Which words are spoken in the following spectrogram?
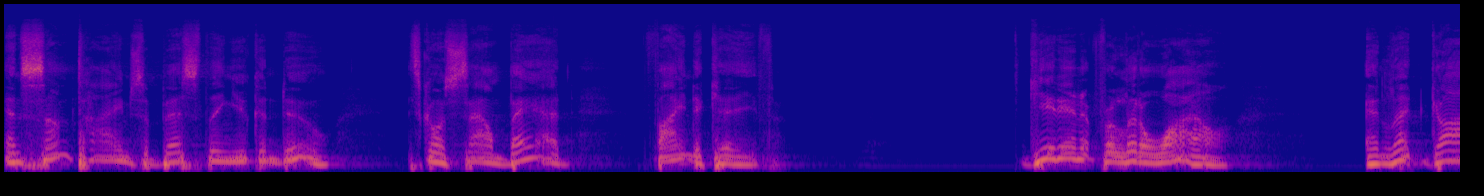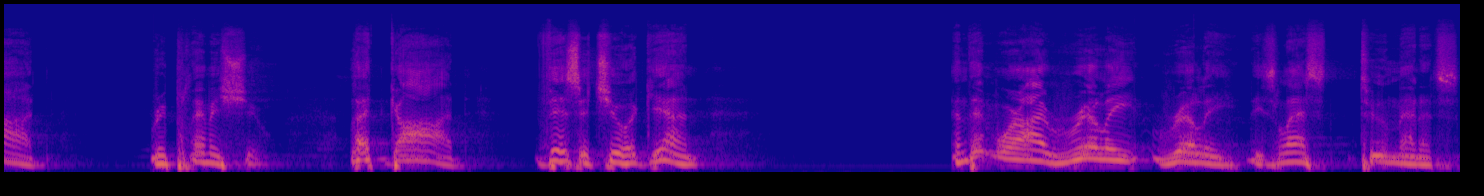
And sometimes the best thing you can do, it's going to sound bad, find a cave. Get in it for a little while and let God replenish you. Let God visit you again. And then, where I really, really, these last two minutes,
